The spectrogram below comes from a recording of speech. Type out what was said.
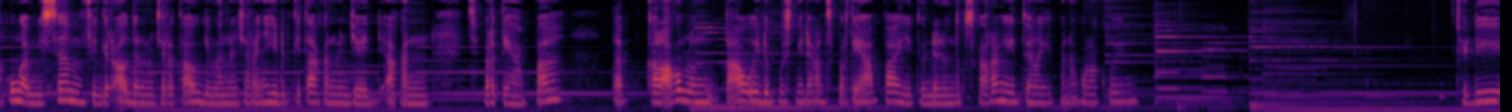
Aku nggak bisa memfigure out dan mencari tahu gimana caranya hidup kita akan menjadi akan seperti apa. Tapi kalau aku belum tahu hidupku sendiri akan seperti apa gitu. Dan untuk sekarang itu yang lagi pengen aku lakuin. Jadi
